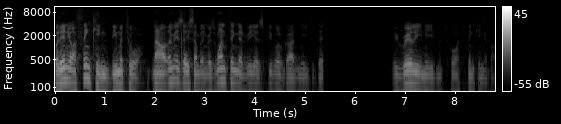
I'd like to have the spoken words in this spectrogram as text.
But in your thinking be mature. Now, let me say something. There's one thing that we as people of God need today we really need mature thinking about.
